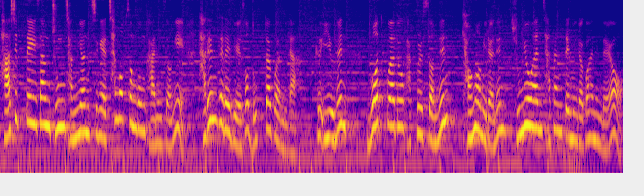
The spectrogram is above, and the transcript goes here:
40대 이상 중장년층의 창업 성공 가능성이 다른 세대에 비해서 높다고 합니다. 그 이유는 무엇과도 바꿀 수 없는 경험이라는 중요한 자산 때문이라고 하는데요.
